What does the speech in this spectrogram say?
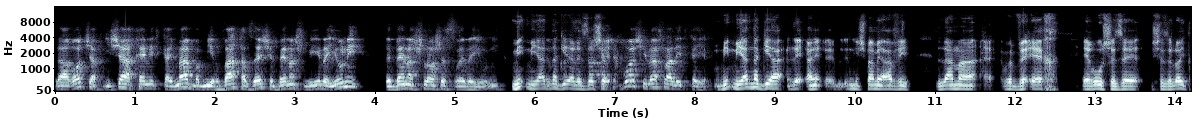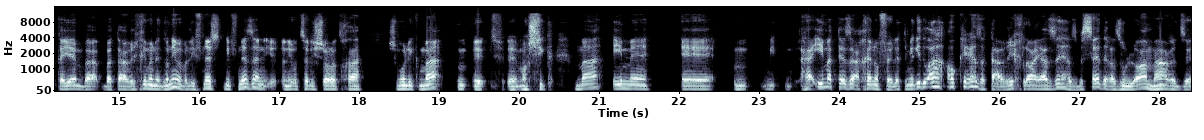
להראות שהפגישה אכן התקיימה במרווח הזה שבין השביעי ליוני לבין ה-13 ליוני. מ- מיד נגיע לזה ש... שבוע שהיא לא יכלה להתקיים. מ- מיד נגיע, נשמע מאבי למה ואיך הראו שזה, שזה לא יתקיים בתאריכים הנדונים, אבל לפני, לפני זה אני, אני רוצה לשאול אותך, שמוליק, מה, אה, מושיק, מה אם אה, אה, האם התזה אכן נופלת, הם יגידו, אה, אוקיי, אז התאריך לא היה זה, אז בסדר, אז הוא לא אמר את זה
